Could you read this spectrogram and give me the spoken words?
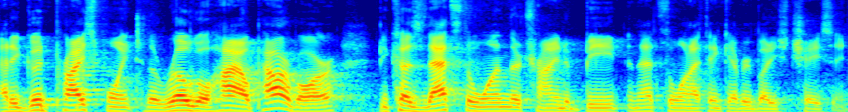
at a good price point to the Rogue Ohio Power Bar because that's the one they're trying to beat and that's the one I think everybody's chasing.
